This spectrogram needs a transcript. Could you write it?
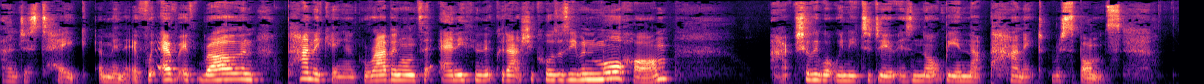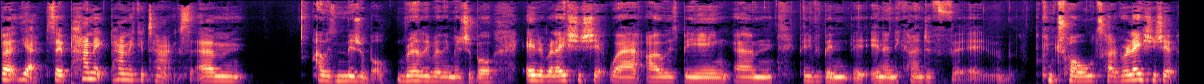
and just take a minute. If we ever, if rather than panicking and grabbing onto anything that could actually cause us even more harm, actually what we need to do is not be in that panicked response. But yeah, so panic, panic attacks. Um, I was miserable, really, really miserable in a relationship where I was being, um, if any of you have been in any kind of uh, controlled kind of relationship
